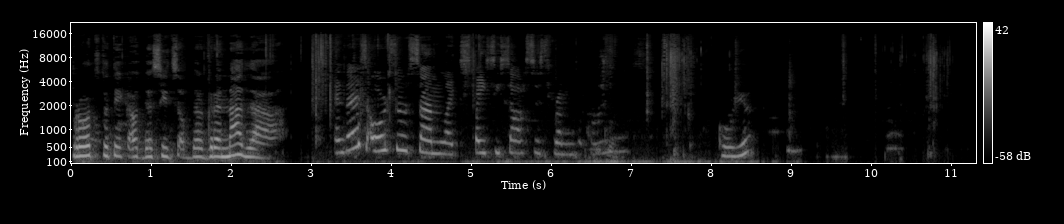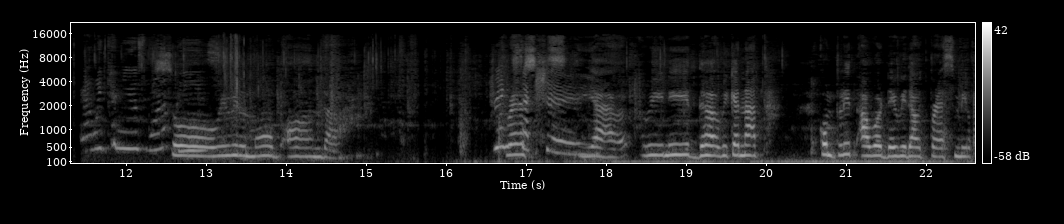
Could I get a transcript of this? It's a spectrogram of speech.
fruits to take out the seeds of the granada. And there's also some like spicy sauces from the Philippines. Korea. And we can use one of So we will move on the drink section. Yeah, we need. The, we cannot complete our day without pressed milk,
